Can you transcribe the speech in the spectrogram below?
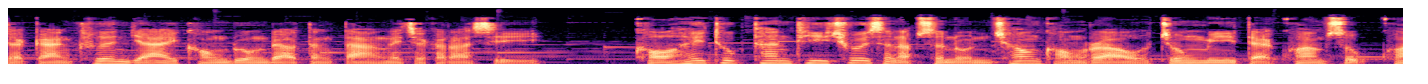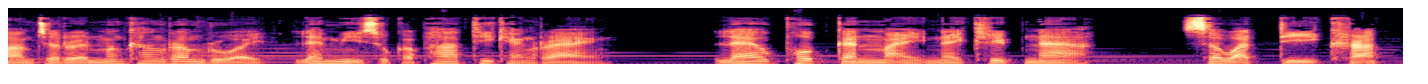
จากการเคลื่อนย้ายของดวงดาวต่างๆ ในจักรราศี ขอให้ทุกท่านที่ช่วยสนับสนุนช่องของเราจงมีแต่ความสุขความเจริญมั่งคั่งร่ำรวย และมีสุขภาพที่แข็งแรง แล้วพบกันใหม่ในคลิปหน้า สวัสดีครับ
